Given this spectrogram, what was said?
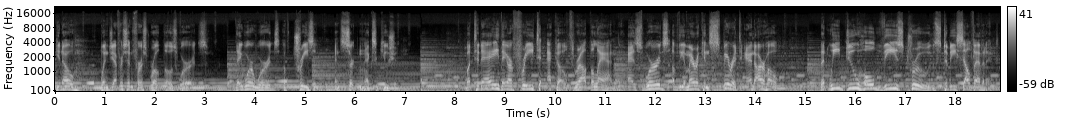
You know, when Jefferson first wrote those words, they were words of treason and certain execution. But today they are free to echo throughout the land as words of the American spirit and our hope that we do hold these truths to be self evident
